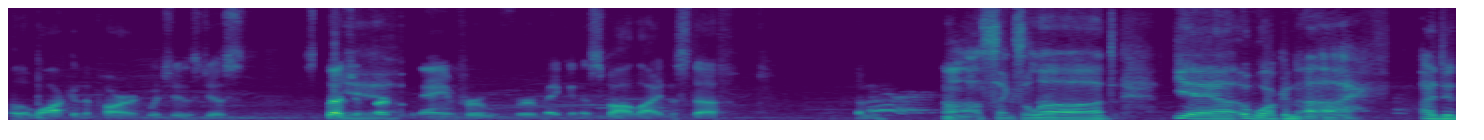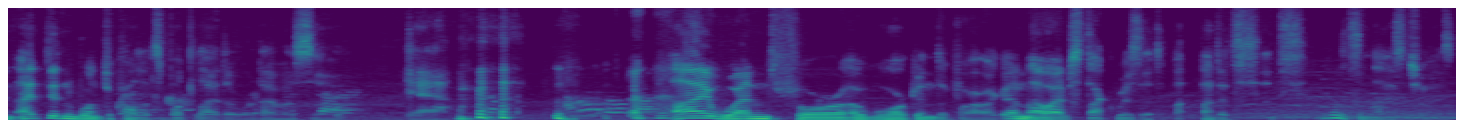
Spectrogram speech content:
call a walk in the park, which is just such yeah. a perfect name for for making a spotlight and stuff. Um, oh, thanks a lot. Yeah, a walk in. Uh, I didn't. I didn't want to call it spotlight or whatever. So, yeah. I went for a walk in the park, and now I'm stuck with it. But, but it's it's it's a nice choice.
